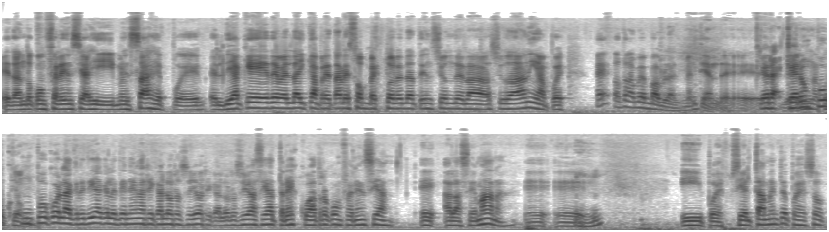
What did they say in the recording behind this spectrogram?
eh, dando conferencias y mensajes, pues el día que de verdad hay que apretar esos vectores de atención de la ciudadanía, pues eh, otra vez va a hablar, ¿me entiendes? Eh, Que era, que era un, poco, un poco la crítica que le tenían a Ricardo Rosselló. Ricardo Rosselló hacía tres, cuatro conferencias a la semana. Y pues ciertamente pues eso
